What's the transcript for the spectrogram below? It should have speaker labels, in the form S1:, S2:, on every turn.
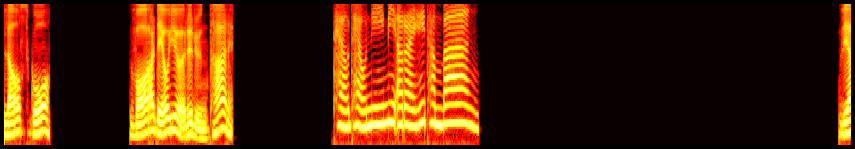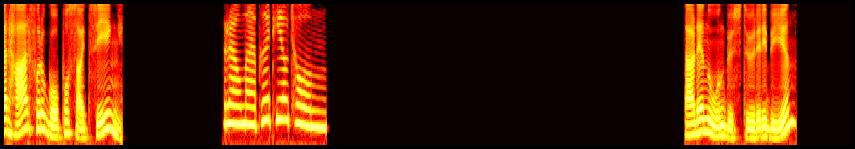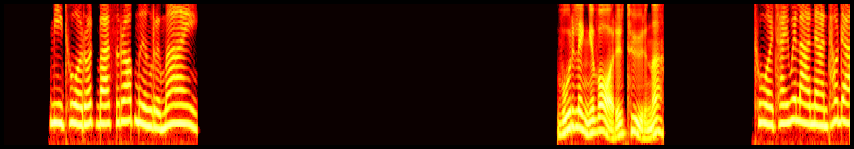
S1: La oss gå.
S2: Hva er det å gjøre rundt her?
S3: แถวแถวนี้มีอะไรให้ทำบ้าง
S2: Vi er her for å gå på sightseeing.
S3: เรามาเพื่อเที่ยวชม
S2: Er det noen bussturer i byen?
S3: มีทัวร์รถบัสรอบเมืองหรือไม่
S2: Hvor lenge varer turene?
S3: ทัวร์ใช้เวลานานเท่าใด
